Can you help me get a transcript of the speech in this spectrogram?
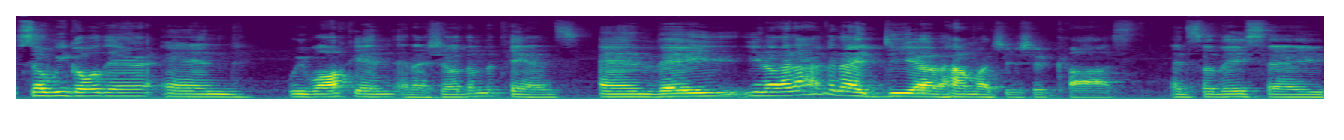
So we go there and we walk in and I show them the pants and they, you know, and I have an idea of how much it should cost. And so they say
